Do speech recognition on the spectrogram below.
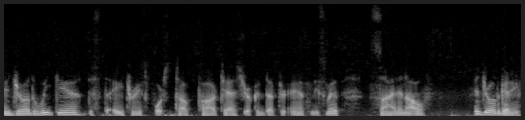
Enjoy the weekend. This is the A Train Sports Talk Podcast. Your conductor, Anthony Smith, signing off. Enjoy the games.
